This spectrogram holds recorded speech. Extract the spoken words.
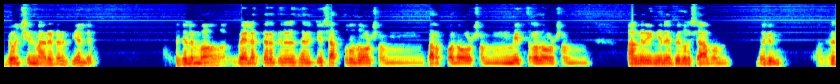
ജ്യോത്സ്യന്മാരുടെ അടുത്ത് ചെല്ലും. അവിടെ ചെല്ലുമ്പോ വിലത്തരത്തിനനുസരിച്ച് ശത്രുദോഷം സർപ്പദോഷം മിത്രദോഷം അങ്ങനെ ഇങ്ങനെ പിതൃശാപം വരും. അങ്ങനെ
